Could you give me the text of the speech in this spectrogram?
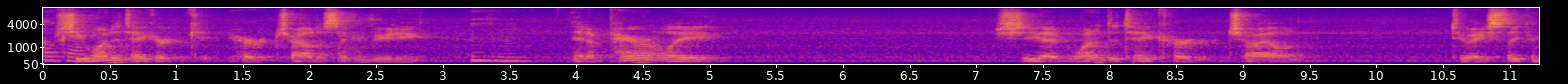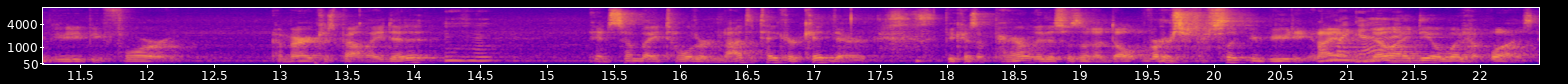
Okay. She wanted to take her her child to Sleeping Beauty, mm-hmm. and apparently, she had wanted to take her child to a Sleeping Beauty before America's Ballet did it Mm-hmm. and somebody told her not to take her kid there because apparently this was an adult version of Sleeping Beauty, and Oh I had no idea what it was.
